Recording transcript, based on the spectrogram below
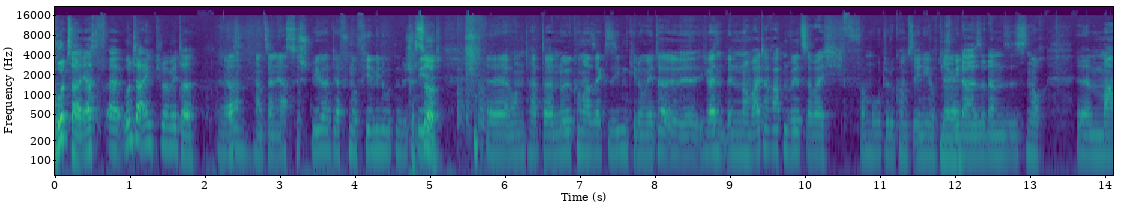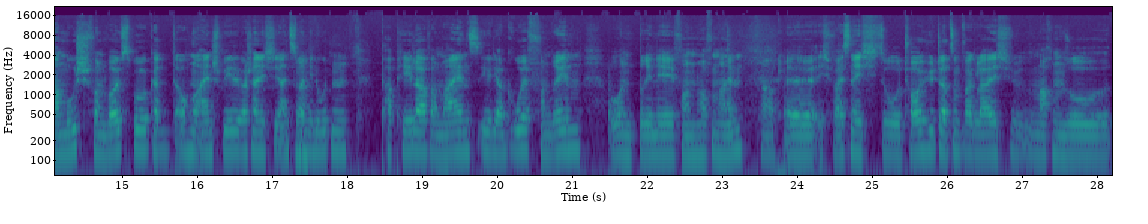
Rutter, erst äh, unter einen Kilometer. Ja, hat sein erstes Spiel, hat ja nur vier Minuten gespielt äh, und hat da 0,67 Kilometer. Äh, ich weiß nicht, wenn du noch weiter raten willst, aber ich vermute, du kommst eh nicht auf die Nee. Spieler. Also dann ist noch äh, Marmouche von Wolfsburg, hat auch nur ein Spiel, wahrscheinlich ein, zwei Ja. Minuten. Papela von Mainz, Ilja Gruev von Bremen und Brené von Hoffenheim. Ah, okay. Äh, ich weiß nicht, so Torhüter zum Vergleich machen so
